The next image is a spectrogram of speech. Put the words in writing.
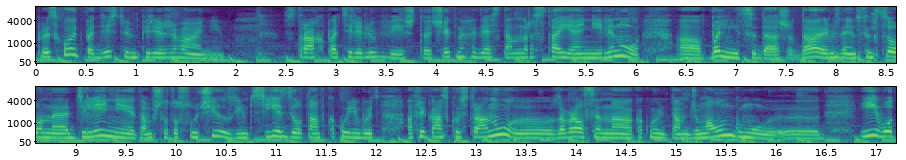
происходит под действием переживаний страх потери любви, что человек, находясь там на расстоянии или, ну, а, в больнице даже, да, я не знаю, инфекционное отделение, там что-то случилось, где-нибудь съездил там в какую-нибудь африканскую страну, э, забрался на какую-нибудь там Джумалунгму э, и вот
